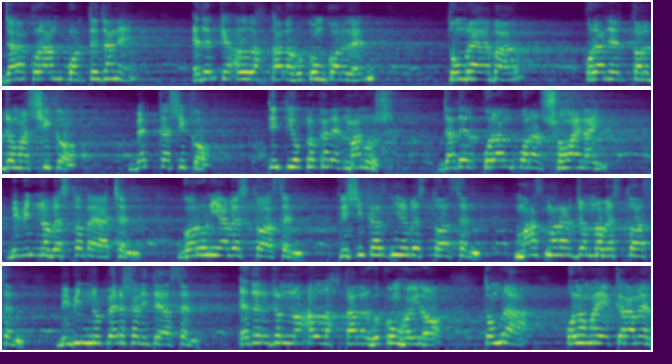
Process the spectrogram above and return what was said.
যারা কোরআন পড়তে জানে, এদেরকে আল্লাহ তালা হুকুম করলেন, তোমরা এবার কোরআনের তর্জমা শিখো, ব্যাখ্যা শিখো। তৃতীয় প্রকারের মানুষ যাদের কোরআন পড়ার সময় নাই, বিভিন্ন ব্যস্ততায় আছেন, গরু নিয়ে ব্যস্ত আছেন, কৃষিকাজ নিয়ে ব্যস্ত আছেন, মাছ মারার জন্য ব্যস্ত আছেন, বিভিন্ন পেরেশানিতে আছেন, এদের জন্য আল্লাহ তালার হুকুম হইল, তোমরা ওলামায়ে কেরামের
